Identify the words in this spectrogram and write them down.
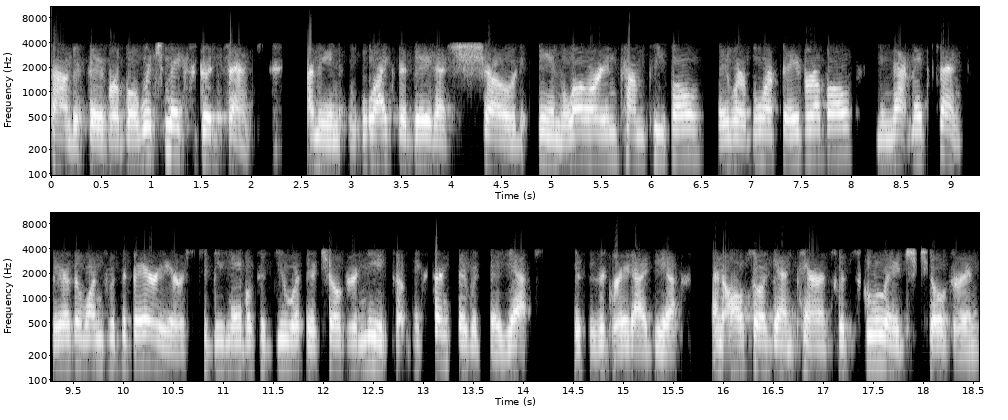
found it favorable, which makes good sense. I mean, like the data showed in lower income people, they were more favorable. I mean, that makes sense. They're the ones with the barriers to being able to do what their children need. So it makes sense they would say, yes, this is a great idea. And also, again, parents with school age children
